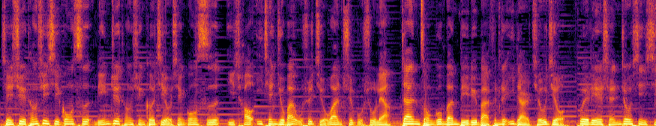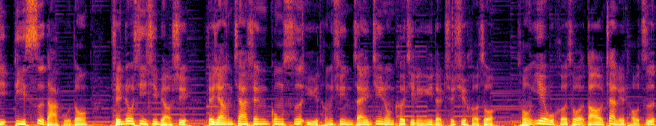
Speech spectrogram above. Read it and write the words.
显示腾讯系公司林芝腾讯科技有限公司已超一千九百五十九万持股数量，占总股本比率百分之一点九九，位列神州信息第四大股东。神州信息表示，这将加深公司与腾讯在金融科技领域的持续合作。从业务合作到战略投资，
